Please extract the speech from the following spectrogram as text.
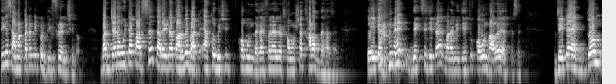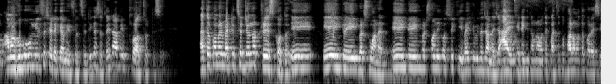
ঠিক আছে? আমার প্যাটার্নটা একটু ডিফারেন্ট ছিল। বাট যারা ওইটা পারছে, তারা এটা পারবে বাট এত বেশি কমন দেখায়, ফেলাইলে সমস্যা খারাপ দেখা যায়। তো এই কারণে দেখছি যেটা মানে আমি যেহেতু কমন ভালোই আসতেছে, যেটা একদম আমার হুবহু মিলছে, সেটাকে আমি ফেলছি, ঠিক আছে? তো এটা আমি ক্রস ধরতেছি। এত কমের ম্যাট্রিক্সের জন্য ট্রেস কত? এ এ ইন্টু এ ইনভার্স ওয়ানের। A into A inverse one equals কি? ভাই, তুমি তো জানো যে আই এটা কিন্তু আমরা আমাদের ক্লাসে খুব ভালো মতো করাইছি।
